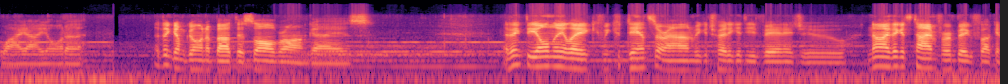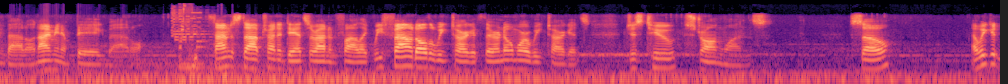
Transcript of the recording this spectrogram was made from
Why I oughta. I think I'm going about this all wrong, guys. I think the only, like, we could dance around, we could try to get the advantage. No, I think it's time for a big fucking battle, and I mean a big battle. It's time to stop trying to dance around and fight. Like, we found all the weak targets. There are no more weak targets. Just two strong ones. So, and we could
